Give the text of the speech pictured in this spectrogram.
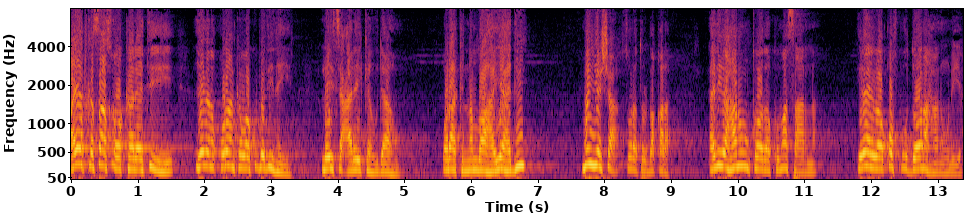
aayaadka saas oo kaleetiihi iyagana qur'aanka waa ku badinayeen. Laysa calayka hudaahum walaakina allaha yahdi man yashaa suuratu اlbaqara adiga hanuunkooda kuma saarna. Ilaahay baa qofkuu doona hanuuniya.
